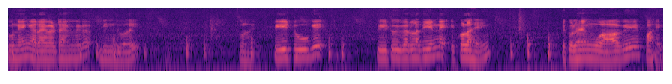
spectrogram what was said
3න් අරයිවල් ටයිම් එක 0යි 3යි P2 ගේ P2 ඉවරලා තියෙන්නේ 11න් 11න් ඌ ආවේ 5න්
